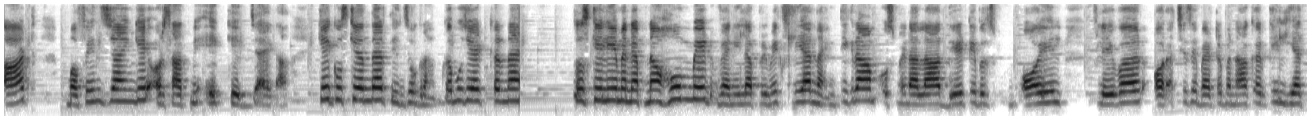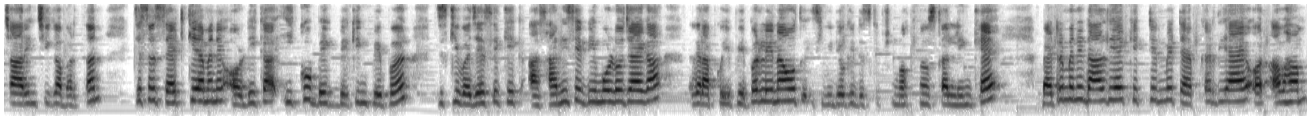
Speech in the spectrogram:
आठ मफिन्स जाएँगे और साथ में एक केक जाएगा। केक उसके अंदर 300 ग्राम का मुझे ऐड करना है। तो उसके लिए मैंने अपना होममेड वेनिला प्रीमिक्स लिया 90 ग्राम उसमें डाला डेढ़ टेबल स्पून ऑयल फ्लेवर और अच्छे से बैटर बना करके लिया चार इंची का बर्तन, जिसमें सेट किया मैंने ऑडी का इको बेक बेकिंग पेपर जिसकी वजह से केक आसानी से डीमोल्ड हो जाएगा। अगर आपको ये पेपर लेना हो तो इस वीडियो के डिस्क्रिप्शन बॉक्स में उसका लिंक है। बैटर मैंने डाल दिया है, केक टिन में टैप कर दिया है और अब हम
